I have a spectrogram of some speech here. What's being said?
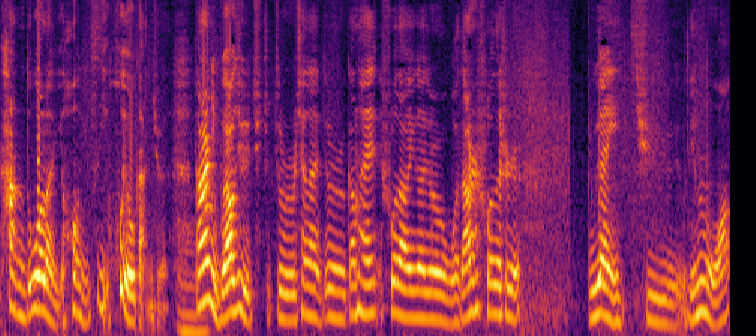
看的多了以后，你自己会有感觉。当然你不要去，就是现在就是刚才说到一个，就是我当时说的是不愿意去临摹。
